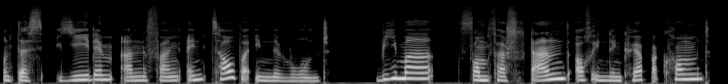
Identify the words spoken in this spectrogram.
und dass jedem Anfang ein Zauber innewohnt. Wie man vom Verstand auch in den Körper kommt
